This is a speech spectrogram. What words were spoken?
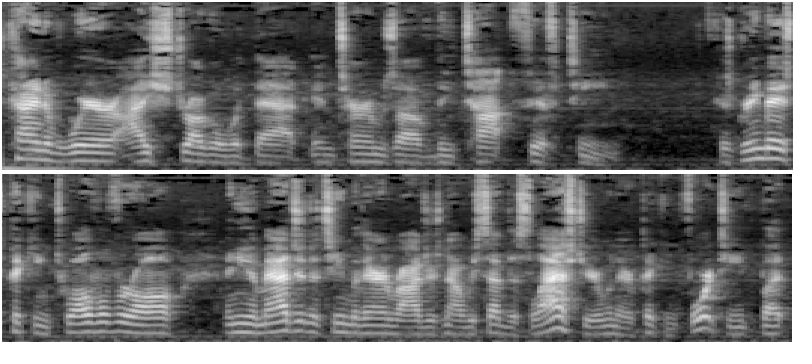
kind of where I struggle with that in terms of the top 15. Because Green Bay is picking 12 overall, and you imagine a team with Aaron Rodgers. Now, we said this last year when they were picking 14th, but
